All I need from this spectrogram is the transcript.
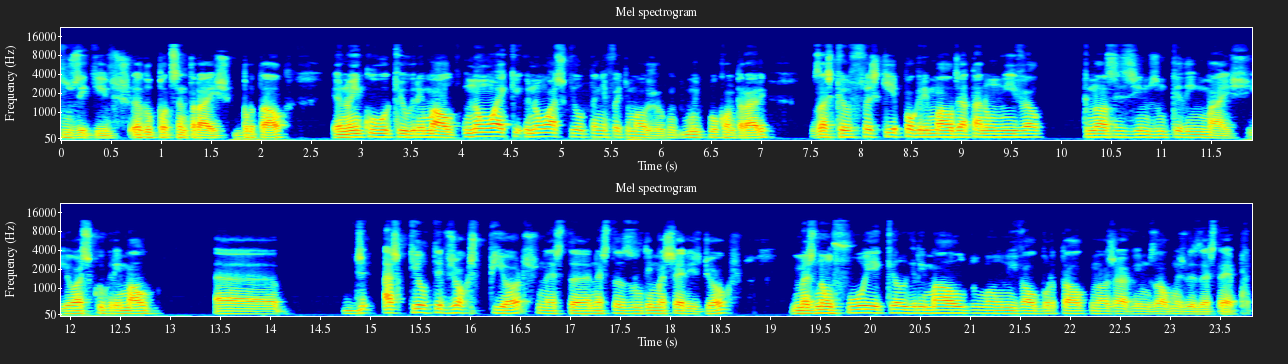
positivos. A dupla de centrais, brutal. Eu não incluo aqui o Grimaldo. Não é que não acho que ele tenha feito um mau jogo, muito pelo contrário. Mas acho que a fasquia para o Grimaldo já está num nível que nós exigimos um bocadinho mais. E eu acho que o Grimaldo. Uh, acho que ele teve jogos piores nesta, nestas últimas séries de jogos, mas não foi aquele Grimaldo a um nível brutal que nós já vimos algumas vezes esta época.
